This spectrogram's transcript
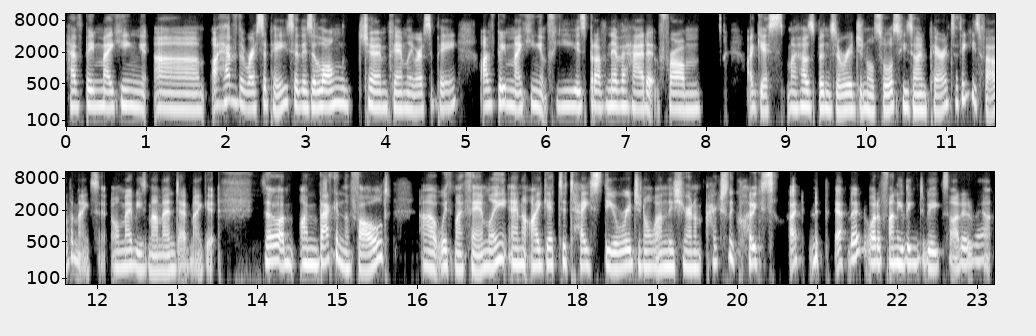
have been making, um, I have the recipe. So there's a long term family recipe. I've been making it for years, but I've never had it from, I guess, my husband's original source, his own parents. I think his father makes it, or maybe his mum and dad make it. So I'm I'm back in the fold uh, with my family, and I get to taste the original one this year, and I'm actually quite excited about it. What a funny thing to be excited about!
